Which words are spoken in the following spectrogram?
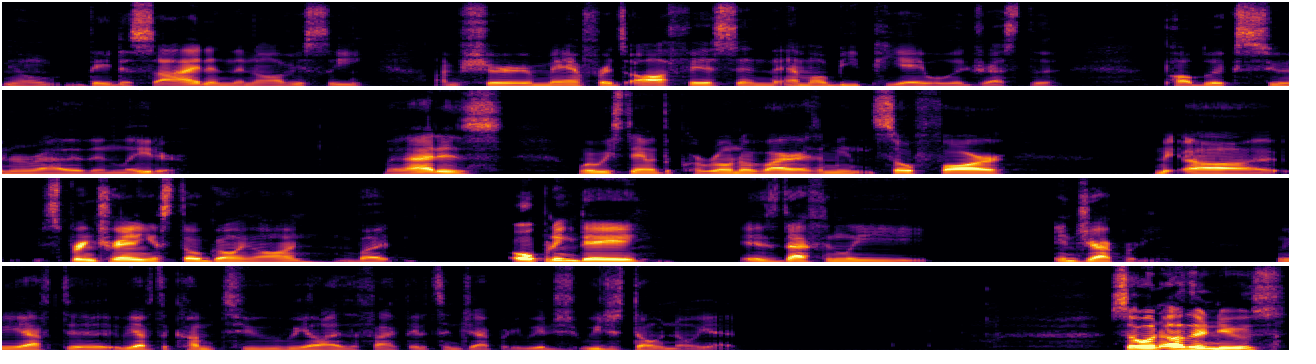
you know they decide, and then obviously, I'm sure Manfred's office and the MLBPA will address the public sooner rather than later. But that is where we stand with the coronavirus. I mean, so far, uh, spring training is still going on, but opening day is definitely in jeopardy we have to we have to come to realize the fact that it's in jeopardy. We just we just don't know yet. So in other news,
